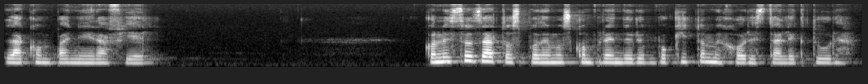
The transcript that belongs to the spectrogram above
la compañera fiel. Con estos datos podemos comprender un poquito mejor esta lectura.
